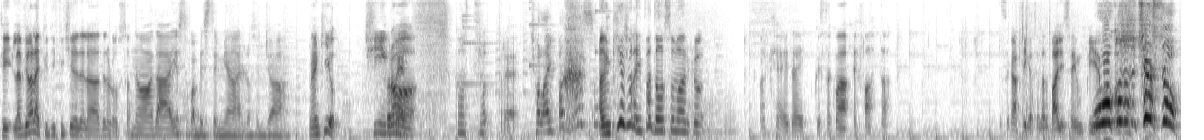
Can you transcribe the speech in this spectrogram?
Sì, la viola è più difficile della, della rossa. No, dai, io sto qua a bestemmiare, lo so già. Anch'io. 5, Però. 4, 3. C'ho l'iPad adesso. Anch'io ce l'hai addosso, Marco. Ok, dai, questa qua è fatta. Questa qua, figa, se la sbagli sei un piero. Uh, cosa è successo?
